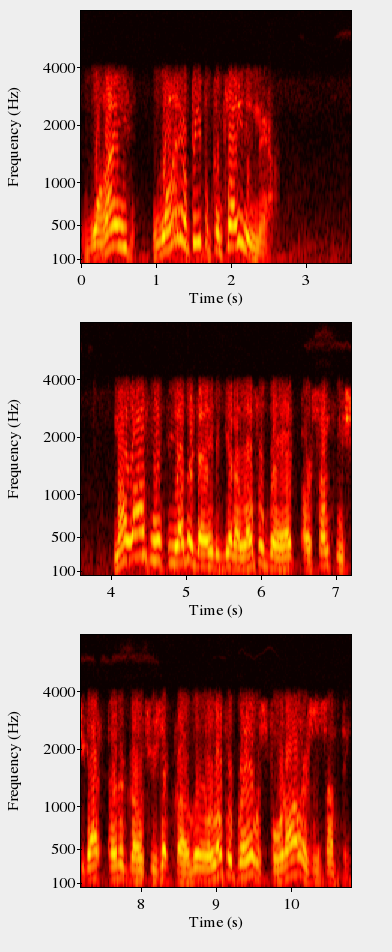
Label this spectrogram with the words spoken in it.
why, why are people complaining now? My wife went the other day to get a loaf of bread or something. She got other groceries at Kroger, and a loaf of bread was four dollars or something.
